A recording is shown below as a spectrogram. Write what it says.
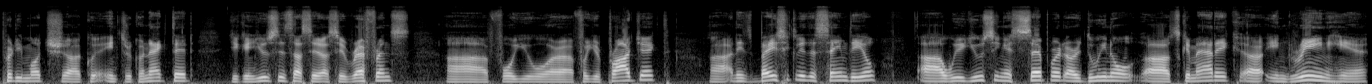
pretty much interconnected. You can use this as a, as a reference for your for your project and it's basically the same deal. Uh, we're using a separate Arduino uh, schematic uh, in green here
